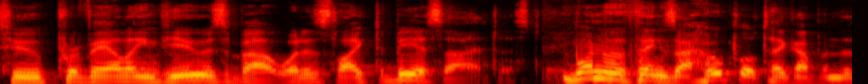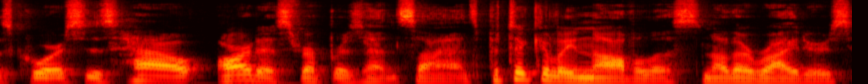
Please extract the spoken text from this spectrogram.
to prevailing views about what it's like to be a scientist? One of the things I hope we'll take up in this course is how artists represent science, particularly novelists and other writers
